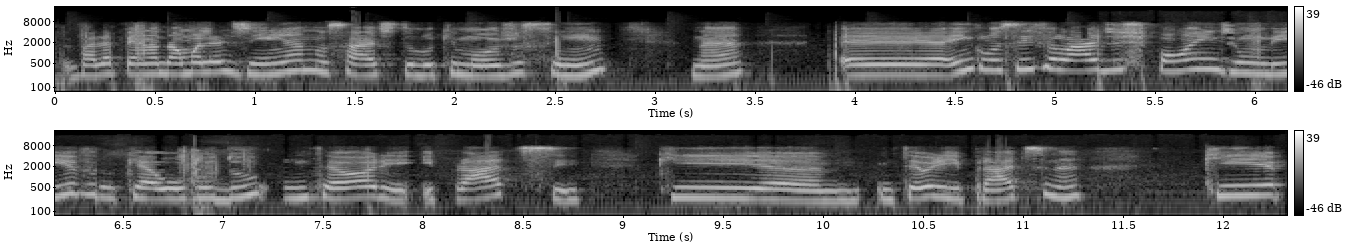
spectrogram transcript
vale a pena dar uma olhadinha no site do Luke Mojo, sim, né? É, inclusive lá dispõe de um livro que é o Voodoo em Theory e Practice, que eh, em teoria e prática, né? Que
